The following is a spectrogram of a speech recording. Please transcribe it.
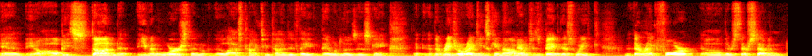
and you know I'll be stunned even worse than the last time two times if they they would lose this game. The, regional rankings came out, yep. which is big this week. They're ranked four. Uh, there's there's seven,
